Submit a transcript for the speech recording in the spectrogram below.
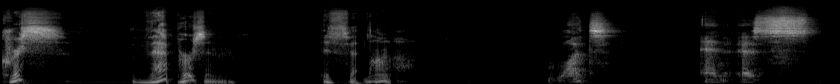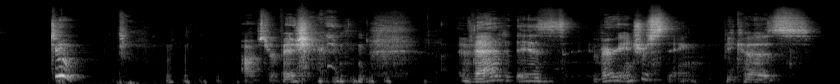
Chris, that person is Svetlana. What an astute observation. that is very interesting because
